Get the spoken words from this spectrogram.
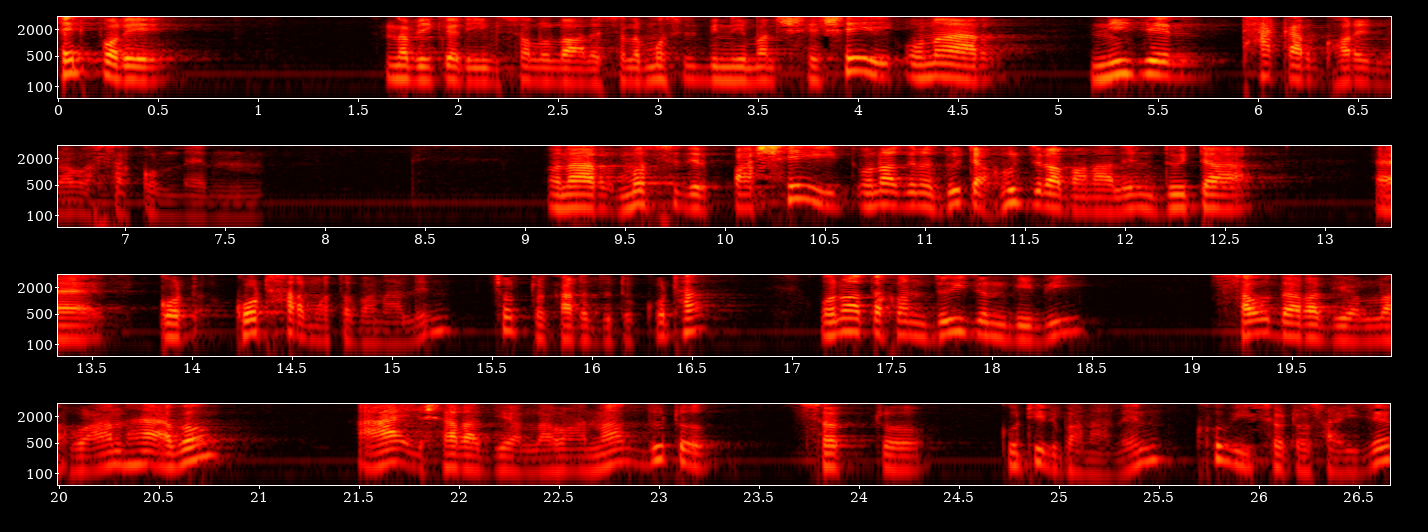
এরপরে নবী করিম সাল্লাম মসজিদ নির্মাণ শেষেই ওনার নিজের থাকার ঘরের ব্যবস্থা করলেন। ওনার মসজিদের পাশেই ওনার জন্য দুইটা হুজরা বানালেন, দুইটা কোঠার মতো বানালেন, ছোট্ট কাটো দুটো কোঠা। ওনার তখন দুইজন বিবি, সাউদা রাজি আল্লাহ আনহা এবং আয় সারাদি আল্লাহ আনহা, দুটো ছোট্ট কুটির বানালেন, খুবই ছোট সাইজের।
